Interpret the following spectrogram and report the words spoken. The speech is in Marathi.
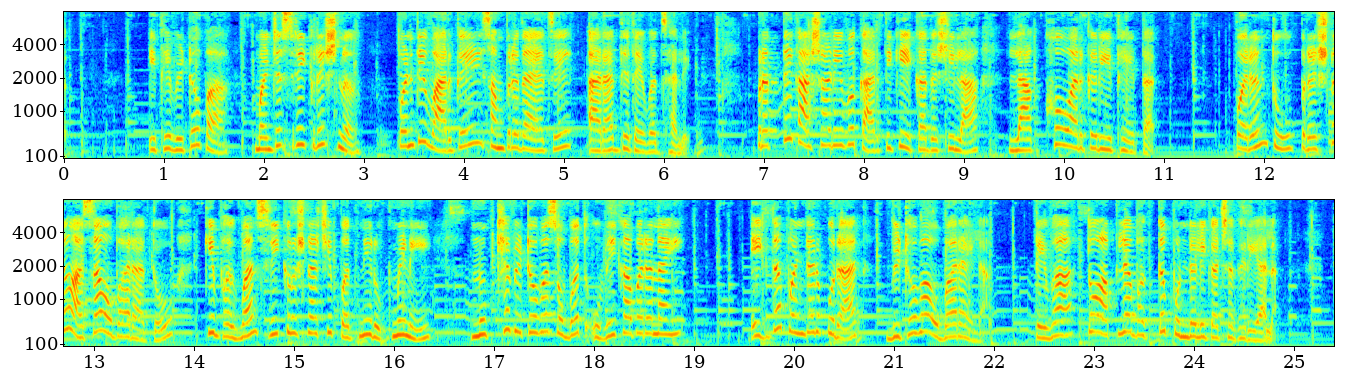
इथे विठोबा म्हणजे श्रीकृष्ण पण ते वारकरी संप्रदायाचे आराध्य दैवत झाले. प्रत्येक आषाढी व कार्तिकी एकादशीला लाखो वारकरी इथे येतात. परंतु प्रश्न असा उभा राहतो की भगवान श्रीकृष्णाची पत्नी रुक्मिणी मुख्य विठोबा सोबत उभी का बरं नाही? एकदा पंढरपुरात विठोबा उभा राहिला तेव्हा तो आपल्या भक्त पुंडलिकाच्या घरी आला.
